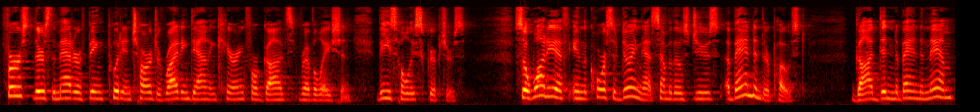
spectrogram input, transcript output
First, there's the matter of being put in charge of writing down and caring for God's revelation, these holy scriptures. So, what if, in the course of doing that, some of those Jews abandoned their post? God didn't abandon them.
